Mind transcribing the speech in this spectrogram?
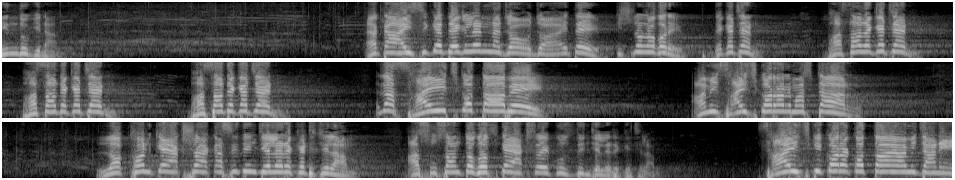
হিন্দু কিনা? একটা আইসিকে দেখলেন না এতে, কৃষ্ণনগরে, দেখেছেন? ভাষা দেখেছেন? ভাষা দেখেছেন? ভাষা দেখেছেন? এটা সাইজ করতে হবে। আমি সাইজ করার মাস্টার। লক্ষণকে একশো একাশি দিন জেলে রেখেছিলাম, আর সুশান্ত ঘোষকে একশো একুশ দিন জেলে রেখেছিলাম। সাইজ কি করে করতে হয় আমি জানি।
